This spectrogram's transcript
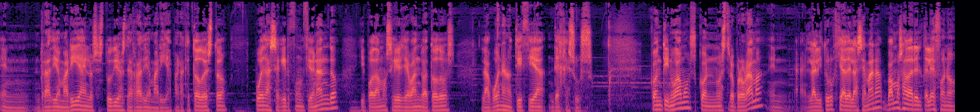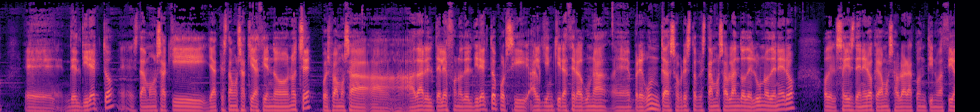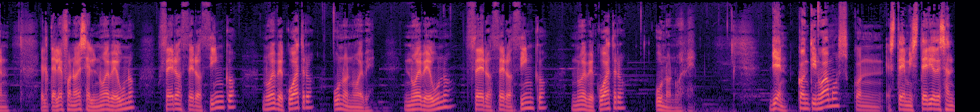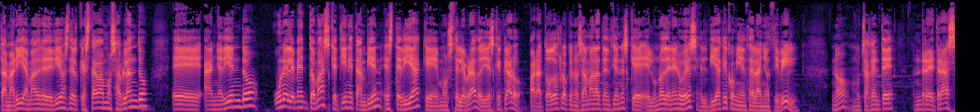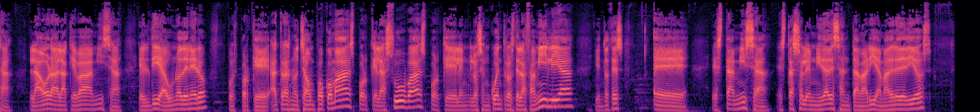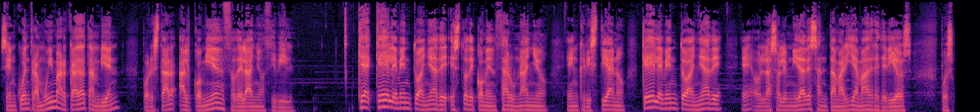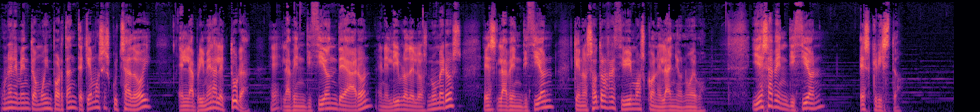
en Radio María, en los estudios de Radio María, para que todo esto pueda seguir funcionando y podamos seguir llevando a todos la buena noticia de Jesús. Continuamos con nuestro programa en, la liturgia de la semana. Vamos a dar el teléfono eh, del directo. Estamos aquí, ya que estamos aquí haciendo noche, pues vamos a, dar el teléfono del directo por si alguien quiere hacer alguna eh, pregunta sobre esto que estamos hablando del 1 de enero o del 6 de enero que vamos a hablar a continuación. El teléfono es el 91 005 94 19 91 005 9419. Bien, continuamos con este misterio de Santa María, Madre de Dios, del que estábamos hablando, eh, añadiendo un elemento más que tiene también este día que hemos celebrado, y es que, claro, para todos lo que nos llama la atención es que el 1 de enero es el día que comienza el año civil, ¿no? Mucha gente retrasa la hora a la que va a misa el día 1 de enero, pues porque ha trasnochado un poco más, porque las uvas, porque los encuentros de la familia, y entonces eh, esta misa, esta solemnidad de Santa María, Madre de Dios, se encuentra muy marcada también por estar al comienzo del año civil. ¿Qué, elemento añade esto de comenzar un año en cristiano? ¿Qué elemento añade eh, la solemnidad de Santa María, Madre de Dios? Pues un elemento muy importante que hemos escuchado hoy en la primera lectura. ¿eh? La bendición de Aarón en el libro de los números es la bendición que nosotros recibimos con el año nuevo. Y esa bendición es Cristo.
